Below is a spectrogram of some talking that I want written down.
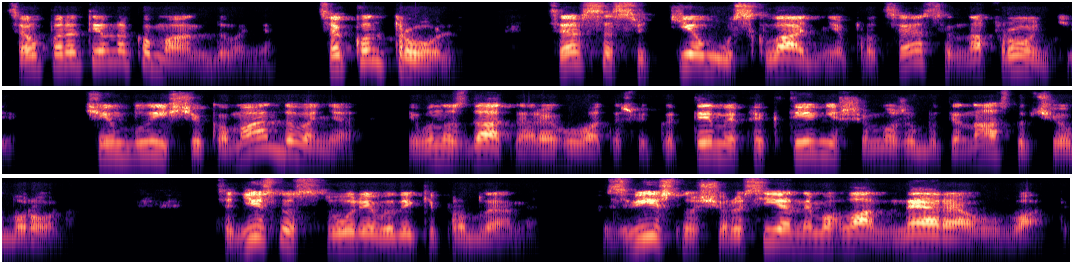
це оперативне командування, це контроль, це все суттєво ускладнює процеси на фронті. Чим ближче командування, і воно здатне реагувати швидко, тим ефективніше може бути наступ чи оборона. Це дійсно створює великі проблеми. Звісно, що Росія не могла не реагувати.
